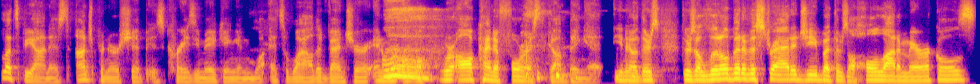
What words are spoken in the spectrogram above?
let's be honest, entrepreneurship is crazy making and it's a wild adventure. And we're all, we're all kind of forest Gumping it. You know, there's there's a little bit of a strategy, but there's a whole lot of miracles.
